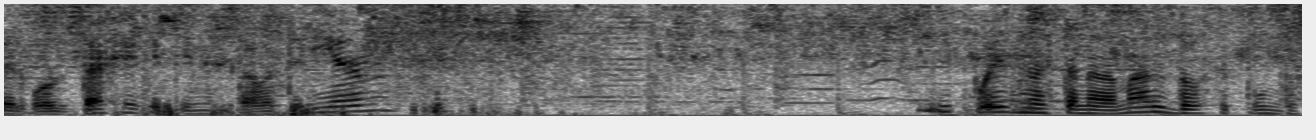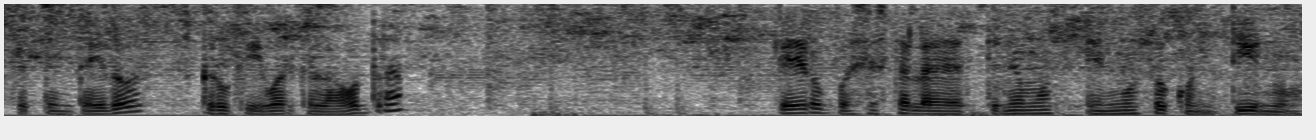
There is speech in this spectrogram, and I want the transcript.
el voltaje que tiene esta batería. Y pues no está nada mal 12.72 creo que igual que la otra. Pero pues esta la tenemos en uso continuo.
